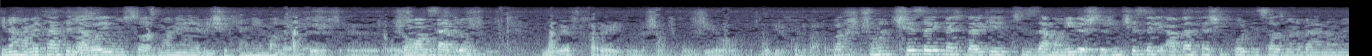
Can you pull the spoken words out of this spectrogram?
اینا همه تحت لوای اون سازمان ریشهکنی مالاریا شما هم صدر اون. من افتخار این داشتم که موزی و مدیر کنه برنامه شما چه سالی تشکیل برای که چیز زمانی داشته باشین چه سالی اول تشکیل کردین سازمان برنامه؟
